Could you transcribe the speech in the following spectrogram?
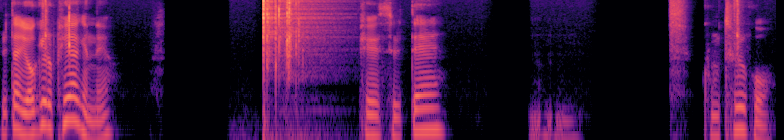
일단 여기로 피해야겠네요. 피했을 때, 음, 궁 틀고.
